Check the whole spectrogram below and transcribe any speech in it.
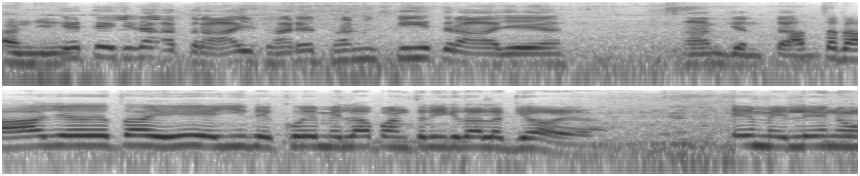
ਹਾਂਜੀ। ਇਹ ਤੇ ਜਿਹੜਾ ਇਤਰਾਜ਼ ਉਠਾ ਰਹੇ ਹੋ, ਤੁਹਾਨੂੰ ਕੀ ਇਤਰਾਜ਼ ਹੈ ਆਮ ਜਨਤਾ ਨੂੰ? ਅਤਰਾਜ ਤਾਂ ਇਹ ਹੈ ਜੀ ਦੇਖੋ ਇਹ ਮੇਲਾ 5 ਤਰੀਕ ਦਾ ਲੱਗਿਆ ਹੋਇਆ। ਇਹ ਮੇਲੇ ਨੂੰ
